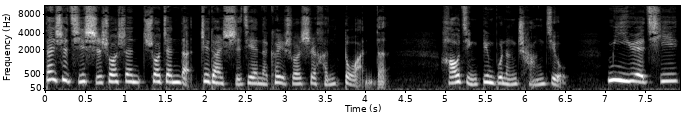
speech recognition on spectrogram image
但是其实说真说真的，这段时间呢，可以说是很短的，好景并不能长久。蜜月期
